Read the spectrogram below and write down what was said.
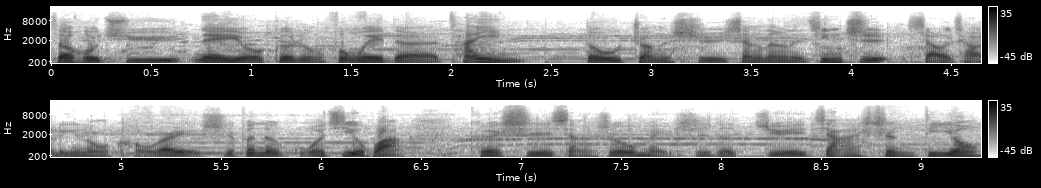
SOHO 区域内有各种风味的餐饮，都装饰相当的精致，小巧玲珑，口味也十分的国际化，可是享受美食的绝佳圣地哦。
